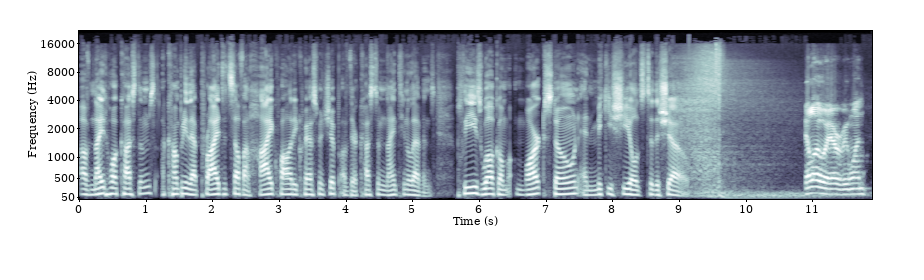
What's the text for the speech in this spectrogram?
of Nighthawk Customs, a company that prides itself on high quality craftsmanship of their custom 1911s. Please welcome Mark Stone and Mickey Shields to the show. Hello, everyone.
